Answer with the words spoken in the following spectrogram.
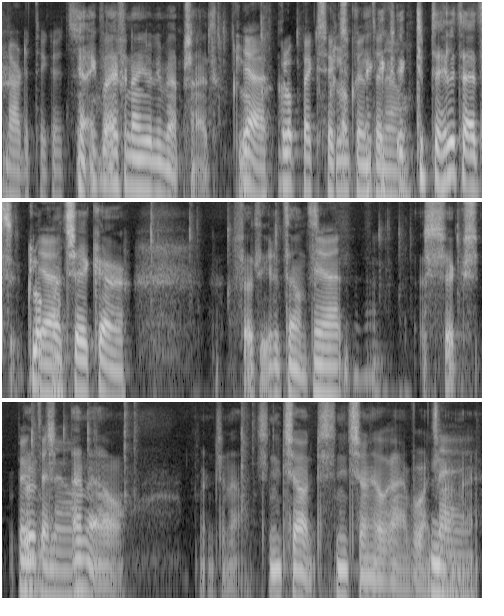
naar de tickets. Ja, ik wil even naar jullie website. Klok- ja, klok- kloppack6.nl. ik, ik, ik typ de hele tijd klok Ja. met CK. Vet irritant. Ja, Six.nl. .nl. .nl. Het is niet zo- het is niet zo'n heel raar woord. Nee. maar-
